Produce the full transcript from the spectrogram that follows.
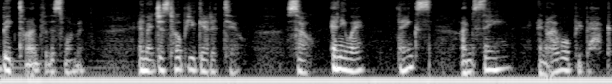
big time for this woman. And I just hope you get it too. So, anyway, thanks. I'm sane, and I will be back.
